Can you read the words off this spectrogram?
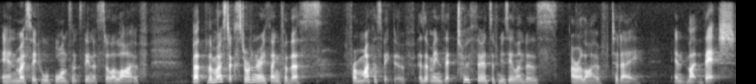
and most people were born since then are still alive. But the most extraordinary thing for this, from my perspective, is it means that two thirds of New Zealanders are alive today. And like that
